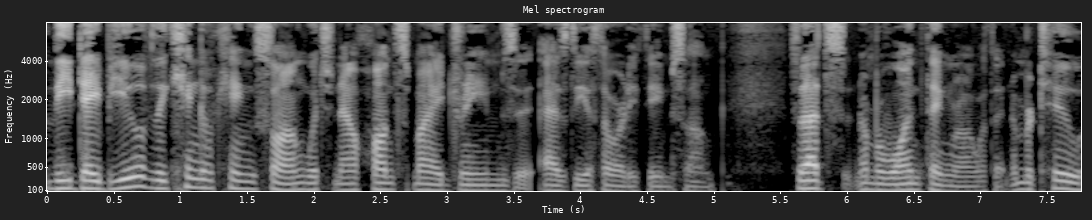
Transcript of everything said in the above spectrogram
the debut of the King of Kings song, which now haunts my dreams as the Authority theme song. So that's number one thing wrong with it. Number two,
